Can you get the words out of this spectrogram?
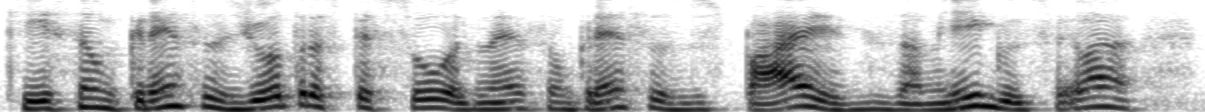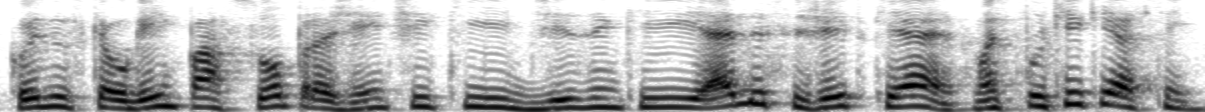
que são crenças de outras pessoas, né? São crenças dos pais, dos amigos, sei lá, coisas que alguém passou pra gente que dizem que é desse jeito que é. Mas por que que é assim?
